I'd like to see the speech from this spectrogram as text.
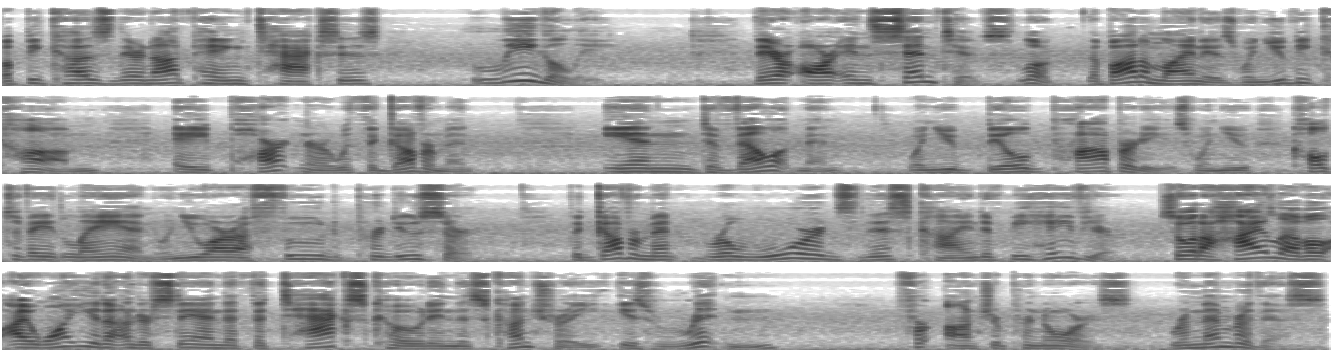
but because they're not paying taxes legally. There are incentives. Look, the bottom line is when you become a partner with the government in development, when you build properties, when you cultivate land, when you are a food producer, the government rewards this kind of behavior. So, at a high level, I want you to understand that the tax code in this country is written for entrepreneurs. Remember this.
